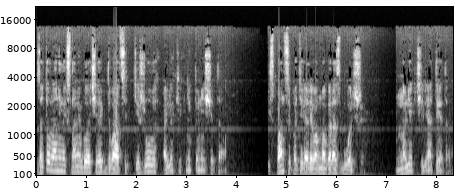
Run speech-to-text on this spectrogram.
Зато раненых с нами было человек 20, тяжелых, а легких никто не считал. Испанцы потеряли во много раз больше, но легче ли от этого?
